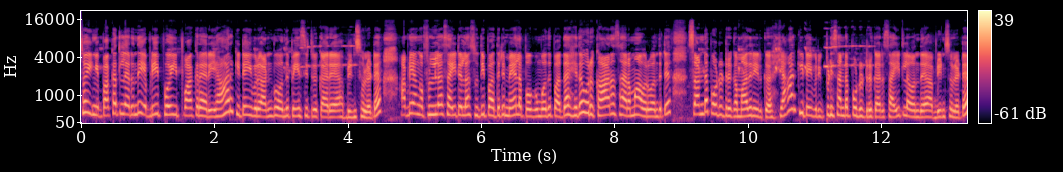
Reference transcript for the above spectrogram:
ஸோ இங்கே பக்கத்தில் இருந்து எப்படி போய் பார்க்குறாரு யார்கிட்ட இவர் அன்பு வந்து பேசிகிட்டு இருக்காரு அப்படின்னு சொல்லிட்டு அப்படியே அங்கே ஃபுல்லாக சைட்டெல்லாம் சுற்றி பார்த்துட்டு மேலே போகும்போது பார்த்தா ஏதோ ஒரு காரசாரமாக அவர் வந்துட்டு சண்டை போட்டுட்டு இருக்க மாதிரி இருக்குது யார்கிட்ட இவர் இப்படி சண்டை போட்டுட்ருக்காரு சைட்டில் வந்து அப்படின்னு சொல்லிட்டு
